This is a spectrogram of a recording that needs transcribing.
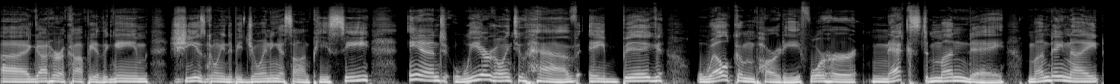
I got her a copy of the game. She is going to be joining us on PC, and we are going to have a big welcome party for her next Monday, Monday night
